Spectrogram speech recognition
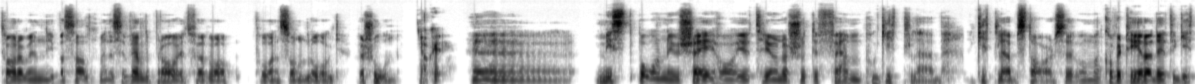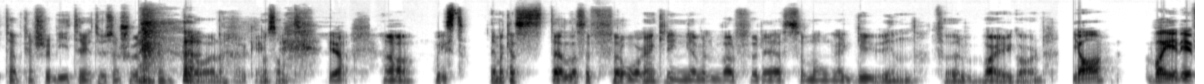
ta det med en nypa salt. Men det ser väldigt bra ut för att vara på en sån låg version. Okej. Okay. Eh, Mistborn i och för sig har ju 375 på GitLab. GitLab Star. Så om man konverterar det till GitHub kanske det blir 3750 då eller okay. något sånt. Ja. ja, visst. Det man kan ställa sig frågan kring är väl varför det är så många GUIn för WireGuard. Ja, vad är, det,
